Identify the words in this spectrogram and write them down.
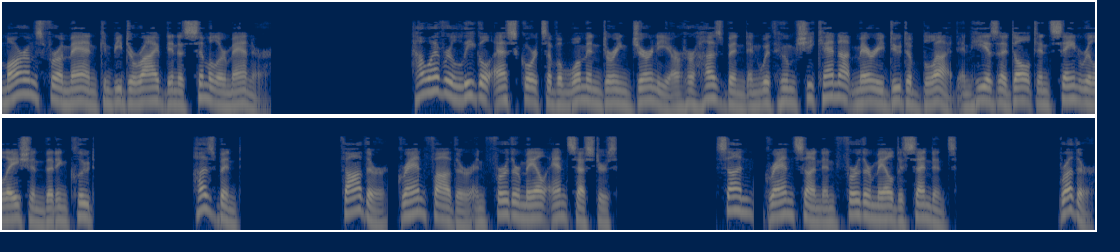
Mahrams for a man can be derived in a similar manner. However legal escorts of a woman during journey are her husband and with whom she cannot marry due to blood and he is adult and sane relation that include Husband Father, grandfather and further male ancestors Son, grandson and further male descendants Brother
